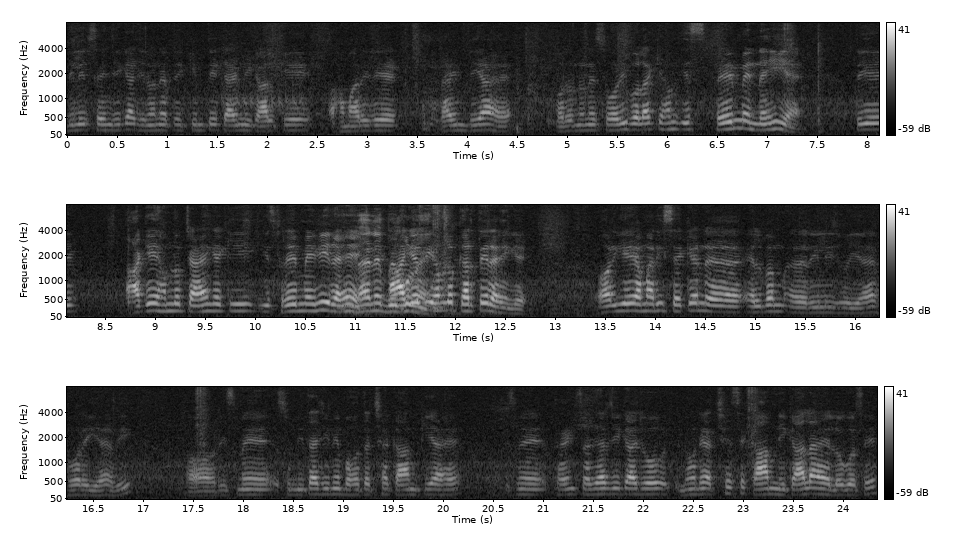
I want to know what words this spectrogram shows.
दिलीप सेन जी का जिन्होंने अपनी कीमती टाइम निकाल के हमारे लिए टाइम दिया है। और उन्होंने सॉरी बोला कि हम इस फ्रेम में नहीं हैं। तो ये आगे हम लोग चाहेंगे कि इस फ्रेम में ही रहे। नहीं, नहीं, आगे नहीं। भी हम लोग करते रहेंगे। और ये हमारी सेकेंड एल्बम रिलीज़ हुई है हो रही है अभी। और इसमें सुनीता जी ने बहुत अच्छा काम किया है। इसमें थैंक्स अजहर जी का जो इन्होंने अच्छे से काम निकाला है लोगों से।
